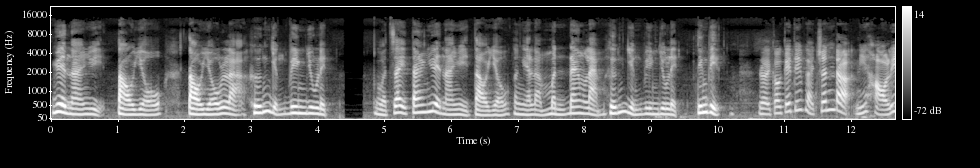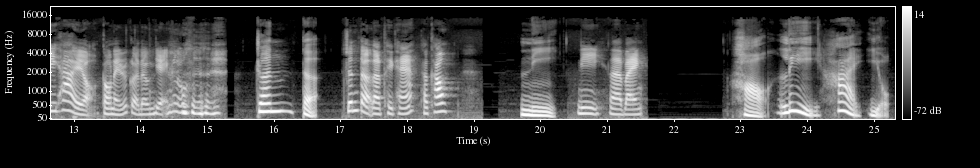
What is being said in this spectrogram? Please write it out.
Việt Nam ngữ导游,导游là hướng dẫn viên du lịch. Và dạy tăng Việt Nam ngữ导游có nghĩa là mình đang làm hướng dẫn viên du lịch. Tiếng Việt. Rồi câu kế tiếp là chân đờ, ní hảo ly hai ạ. Câu này rất là đơn giản luôn. 真的， chân đờ là thiệt hả? Thật không? 你 Nì là bạn. 好厉害哟！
